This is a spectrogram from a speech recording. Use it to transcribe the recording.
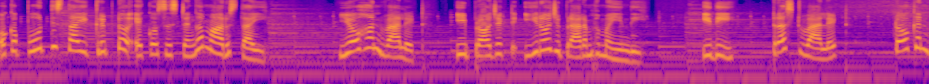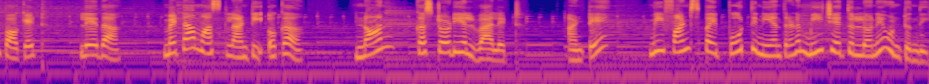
ఒక పూర్తిస్థాయి క్రిప్టో ఎకోసిస్టంగా మారుస్తాయి. యోహాన్ వ్యాలెట్ ఈ ప్రాజెక్ట్ ఈరోజు ప్రారంభమైంది. ఇది ట్రస్ట్ వ్యాలెట్ టోకెన్ పాకెట్ లేదా మెటామాస్క్ లాంటి ఒక నాన్ కస్టోడియల్ వ్యాలెట్ అంటే మీ ఫండ్స్పై పూర్తి నియంత్రణ మీ చేతుల్లోనే ఉంటుంది.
